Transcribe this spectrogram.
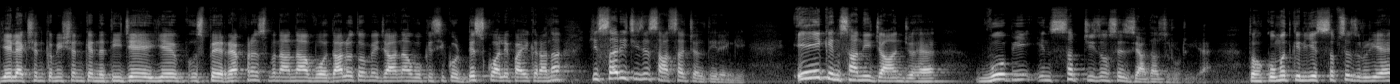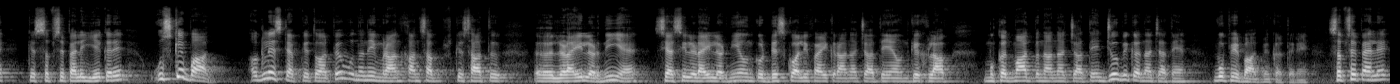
ये इलेक्शन कमीशन के नतीजे, ये उस पर रेफरेंस बनाना, वो अदालतों में जाना, वो किसी को डिसक्वालीफाई कराना, ये सारी चीज़ें साथ साथ चलती रहेंगी। एक इंसानी जान जो है वो भी इन सब चीज़ों से ज़्यादा ज़रूरी है। तो हुकूमत के लिए सबसे ज़रूरी है कि सबसे पहले ये करे, उसके बाद अगले स्टेप के तौर पे उन्होंने इमरान खान साहब के साथ लड़ाई लड़नी है, सियासी लड़ाई लड़नी है, उनको डिसक्वालीफाई कराना चाहते हैं, उनके खिलाफ मुकदमात बनाना चाहते हैं, जो भी करना चाहते हैं, वो फिर बाद में करते रहें। सबसे पहले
